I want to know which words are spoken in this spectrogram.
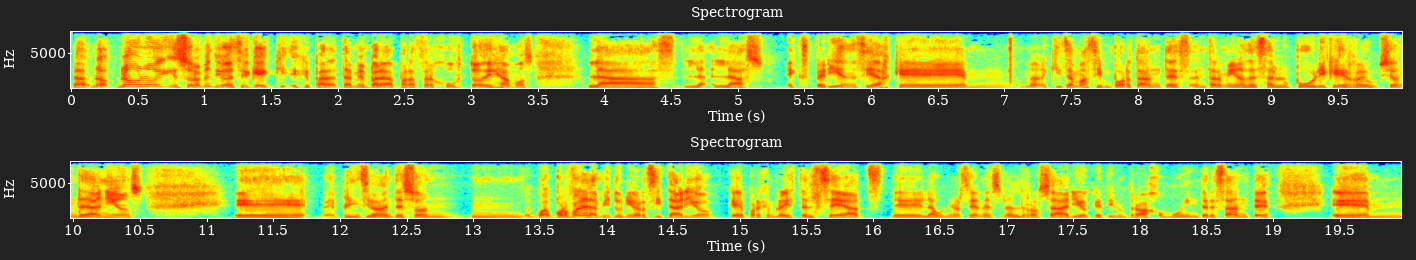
No, no, no, y solamente iba a decir que para, también para, para ser justo, digamos, las, la- las experiencias que mm, quizá más importantes en términos de salud pública y reducción de daños, eh, principalmente son mm, por fuera del ámbito universitario, que por ejemplo ahí está el CEATS de la Universidad Nacional de Rosario, que tiene un trabajo muy interesante. Eh,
